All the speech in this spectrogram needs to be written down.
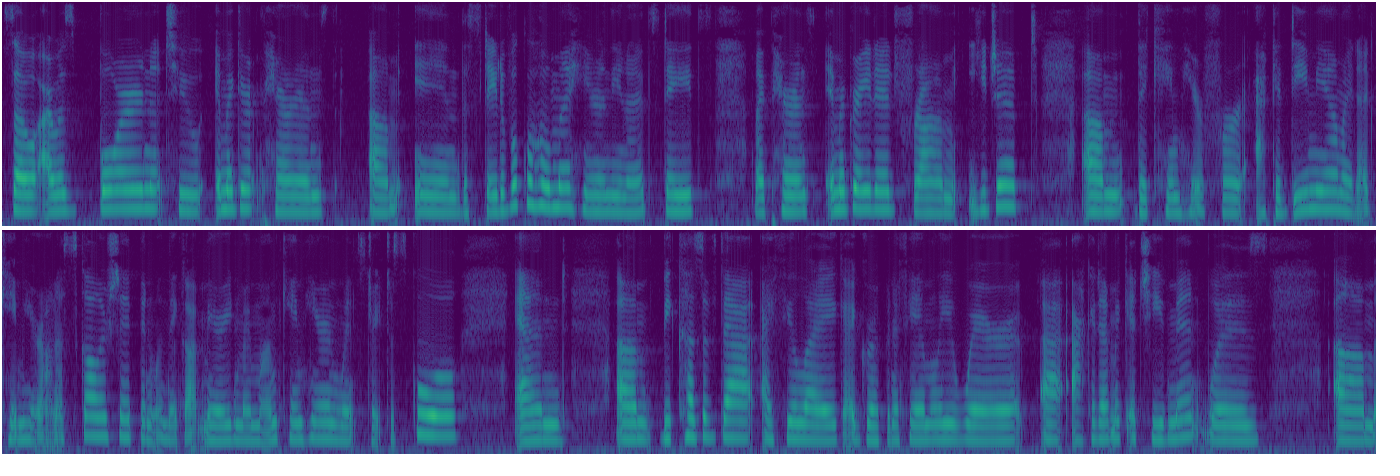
So, I was born to immigrant parents um, in the state of Oklahoma here in the United States. My parents immigrated from Egypt. Um, they came here for academia. My dad came here on a scholarship, and when they got married, my mom came here and went straight to school. And um, because of that, I feel like I grew up in a family where uh, academic achievement was um,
